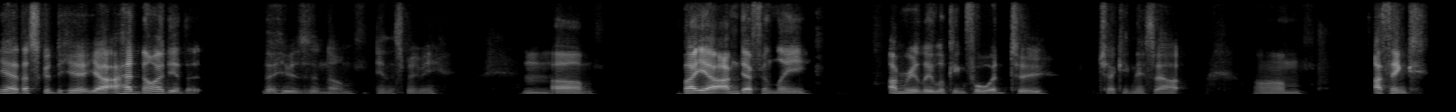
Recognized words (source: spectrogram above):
yeah, that's good to hear. Yeah, I had no idea that that he was in um in this movie. Hmm. Um but yeah, I'm definitely I'm really looking forward to checking this out. Um I think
